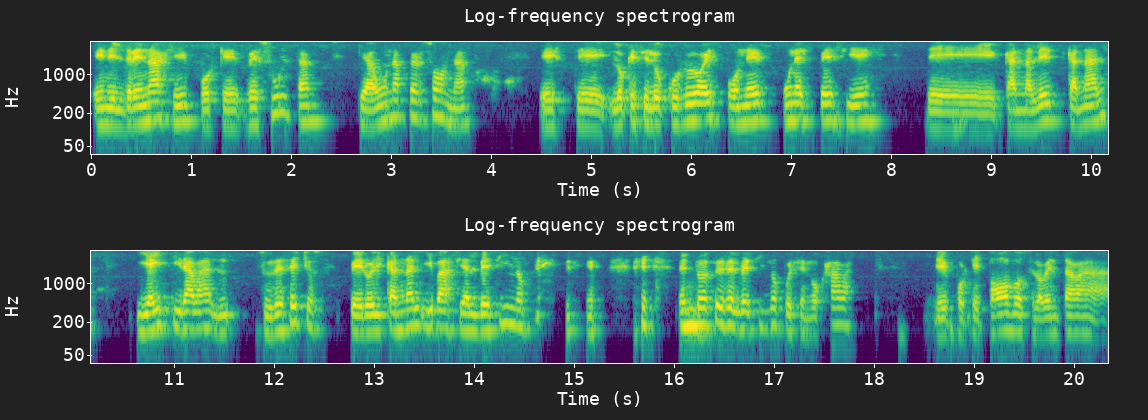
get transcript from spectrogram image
en el drenaje porque resulta que a una persona este, lo que se le ocurrió es poner una especie de canalet, canal y ahí tiraba sus desechos, pero el canal iba hacia el vecino. Entonces el vecino pues se enojaba eh, porque todo se lo aventaba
